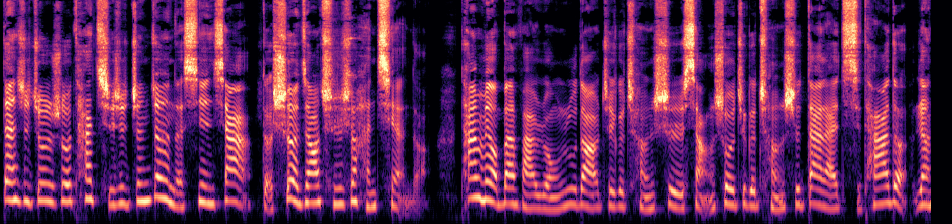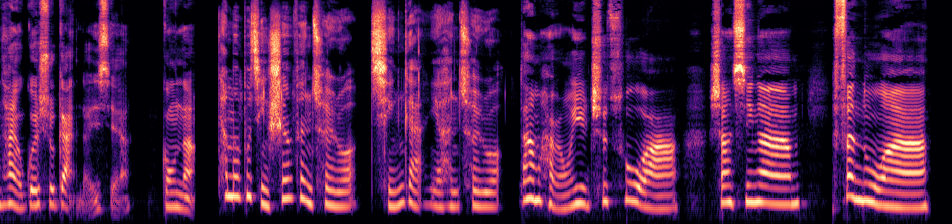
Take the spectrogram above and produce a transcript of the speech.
但是就是说，他其实真正的线下的社交其实是很浅的，他没有办法融入到这个城市，享受这个城市带来其他的让他有归属感的一些功能。他们不仅身份脆弱，情感也很脆弱，他们很容易吃醋啊、伤心啊、愤怒啊。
